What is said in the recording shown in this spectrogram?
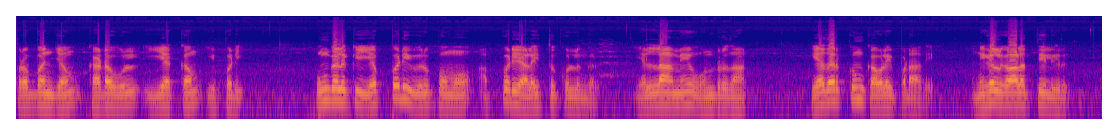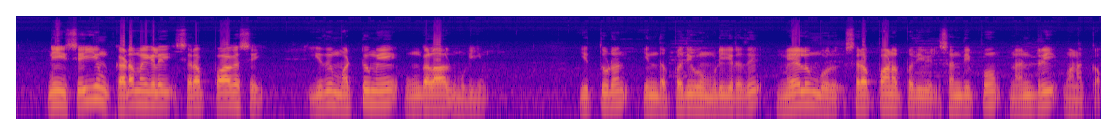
பிரபஞ்சம் கடவுள் இயக்கம் இப்படி. உங்களுக்கு எப்படி விருப்பமோ அப்படி அழைத்து கொள்ளுங்கள். எல்லாமே ஒன்றுதான். எதற்கும் கவலைப்படாதே. நிகழ்காலத்தில் இரு. நீ செய்யும் கடமைகளை சிறப்பாக செய். இது மட்டுமே உங்களால் முடியும். இத்துடன் இந்த பதிவு முடிகிறது. மேலும் ஒரு சிறப்பான பதிவில் சந்திப்போம். நன்றி வணக்கம்.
